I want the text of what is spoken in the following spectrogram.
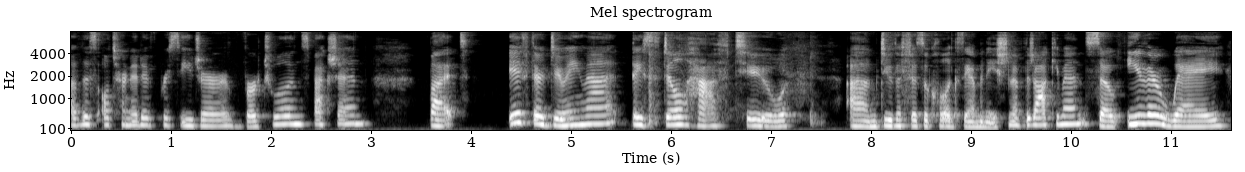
of this alternative procedure virtual inspection, but if they're doing that, they still have to um, do the physical examination of the document. So either way,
